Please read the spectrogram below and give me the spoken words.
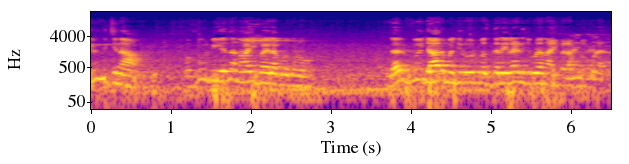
இருந்துச்சுன்னா மஃபூல் பிஹி தான் நாய் பாயில கொடுக்கணும். லர்பு ஜார் மஜ்ரூர் மஸ்தர் எல்லாம் நினைச்சு கூட நாய் பேரா கொடுக்கக்கூடாது.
